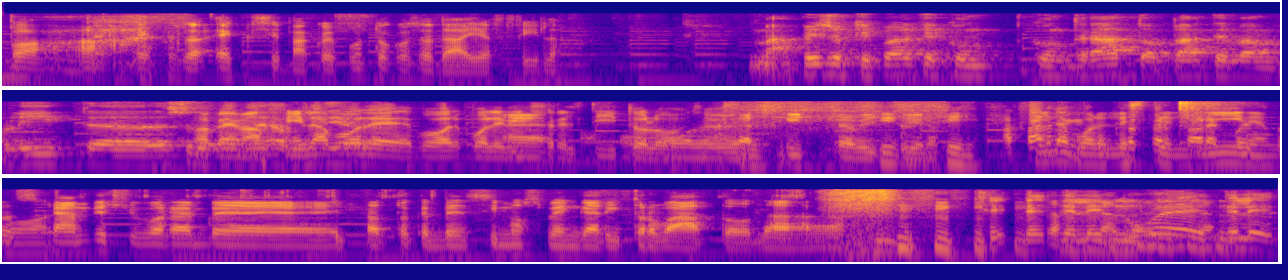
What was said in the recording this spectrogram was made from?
Bah, eh, cosa- eh, sì, ma a quel punto cosa dai a fila? Ma penso che qualche con- contratto, a parte Van Vliet, eh, Vabbè, ma a Fila vuole, vuole- vuole Eh, vincere il titolo. vuole cioè. ciccia vicino. Sì, sì, A parte vuole le comunque per fare stelline, questo vuole. scambio ci vorrebbe il fatto che Ben Simmons venga ritrovato da... Sì, de- delle, due, delle-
